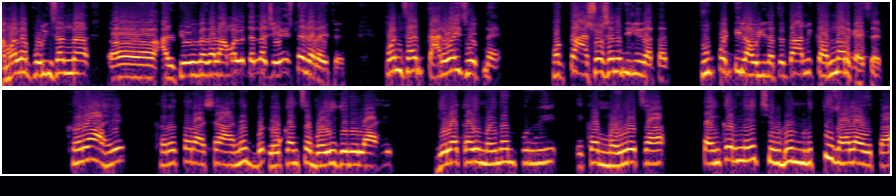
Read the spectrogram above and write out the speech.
आम्हाला पोलिसांना आरटीओ विभागाला आम्हाला त्यांना जेरीस नाही करायचंय पण साहेब कारवाईच होत नाही. फक्त आश्वासनं दिली जातात. धूपपट्टी लावली जाते तर आम्ही करणार काय साहेब? खरं आहे खरं तर अशा अनेक लोकांचा बळी गेलेला आहे. गेल्या काही महिन्यांपूर्वी एका महिलेचा टँकरने चिरडून मृत्यू झाला होता.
